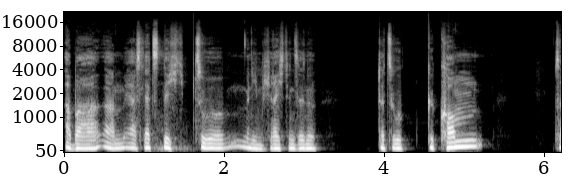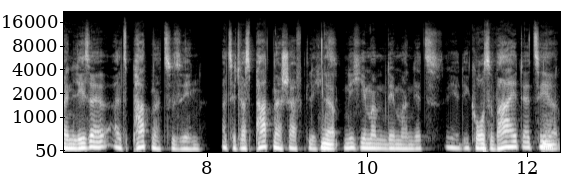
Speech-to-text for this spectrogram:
aber ähm, er ist letztlich zu, wenn ich mich recht entsinne, dazu gekommen, seinen Leser als Partner zu sehen, als etwas Partnerschaftliches. Ja. Nicht jemandem, dem man jetzt hier die große Wahrheit erzählt,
